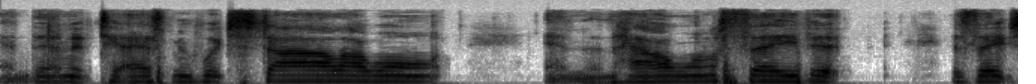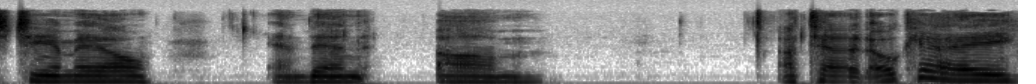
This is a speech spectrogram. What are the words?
and then it asks me which style I want and then how I want to save it as HTML and then um, I tell it okay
